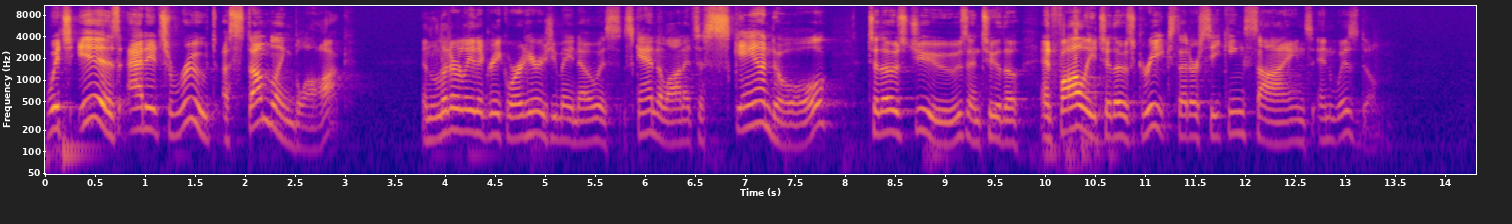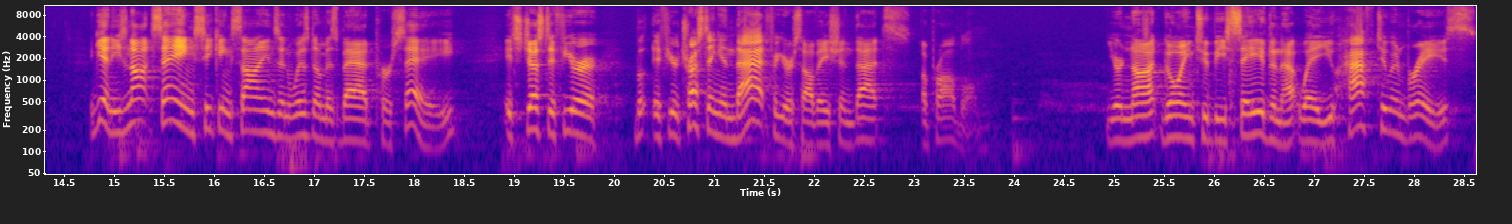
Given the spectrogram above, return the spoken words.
which is at its root a stumbling block. And literally, the Greek word here, as you may know, is scandalon. It's a scandal to those Jews and to the and folly to those Greeks that are seeking signs and wisdom. Again, he's not saying seeking signs and wisdom is bad per se. It's just if you're if you're trusting in that for your salvation, that's a problem. You're not going to be saved in that way. You have to embrace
